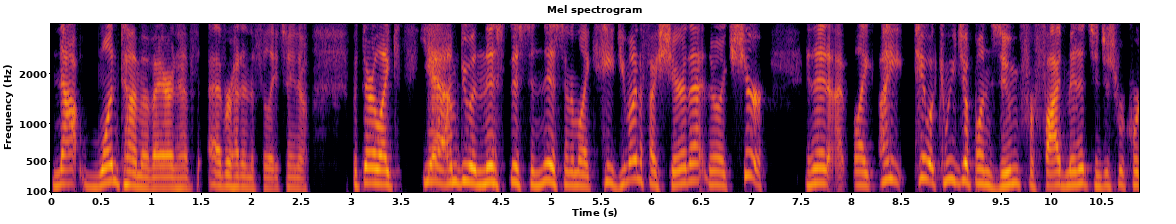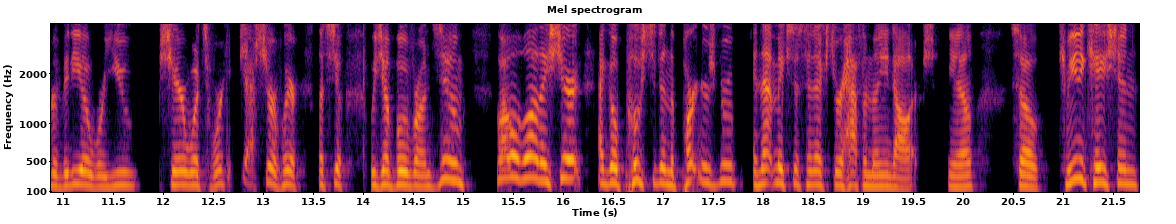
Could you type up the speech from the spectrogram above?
Not one time have I ever have ever had an affiliate say no. But they're like, "Yeah, I'm doing this, this and this." And I'm like, "Hey, do you mind if I share that?" And they're like, "Sure." And then I'm like, hey, tell you what, can we jump on Zoom for five minutes and just record a video where you share what's working? Yeah, sure. Where? Let's do. We jump over on Zoom. Blah blah blah. They share it. I go post it in the partners group, and that makes us an extra half a million dollars. You know, so communication,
